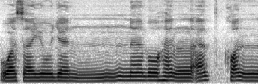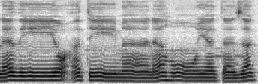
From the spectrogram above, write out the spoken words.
وسيجنبها الأتقى الذي يؤتي ماله يتزكى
